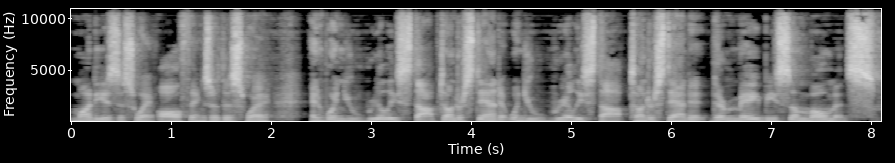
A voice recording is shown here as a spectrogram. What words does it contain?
Money is this way. All things are this way. And when you really stop to understand it, when you really stop to understand it, there may be some moments,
